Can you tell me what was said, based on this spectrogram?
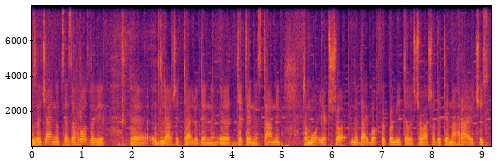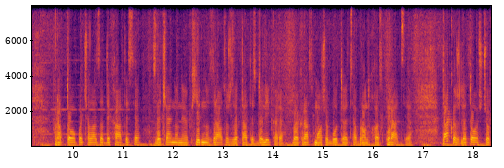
Звичайно, це загрозливі для життя людини, е, дитини стани. Тому, якщо, не дай Бог, ви помітили, що ваша дитина, граючись, раптово почала задихатися, звичайно, необхідно зразу ж звертатись до лікаря, бо якраз може бути ця бронхоаспірація. Також для того, щоб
